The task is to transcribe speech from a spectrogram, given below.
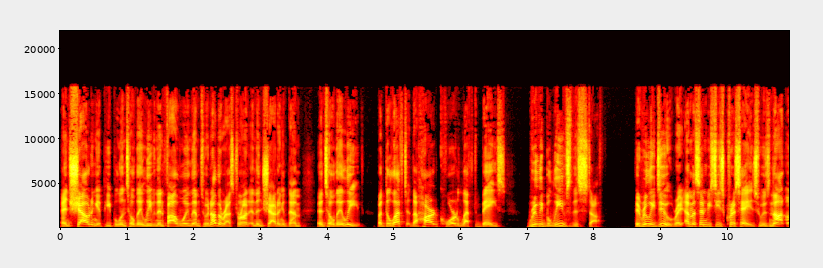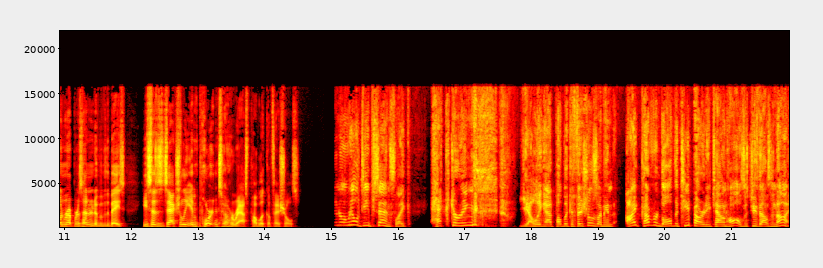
and shouting at people until they leave and then following them to another restaurant and then shouting at them until they leave. But the left, the hardcore left base, really believes this stuff. They really do, right? MSNBC's Chris Hayes, who is not unrepresentative of the base, he says it's actually important to harass public officials. In a real deep sense, like hectoring, yelling at public officials. I mean, I covered all the Tea Party town halls of 2009.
